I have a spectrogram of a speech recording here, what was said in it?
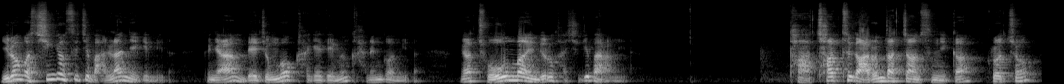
이런 거 신경 쓰지 말란 얘기입니다. 그냥 내 종목 가게 되면 가는 겁니다. 그러니까 좋은 마인드로 가시기 바랍니다. 다 차트가 아름답지 않습니까? 그렇죠?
